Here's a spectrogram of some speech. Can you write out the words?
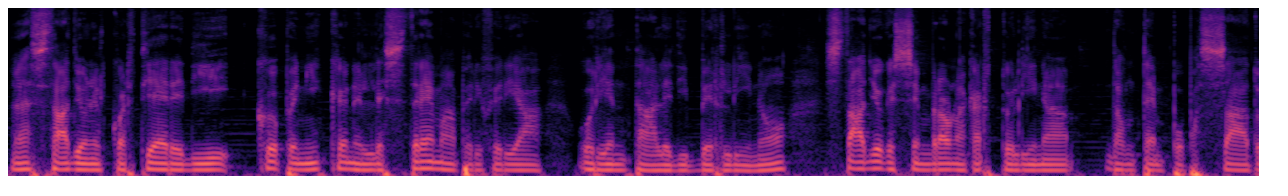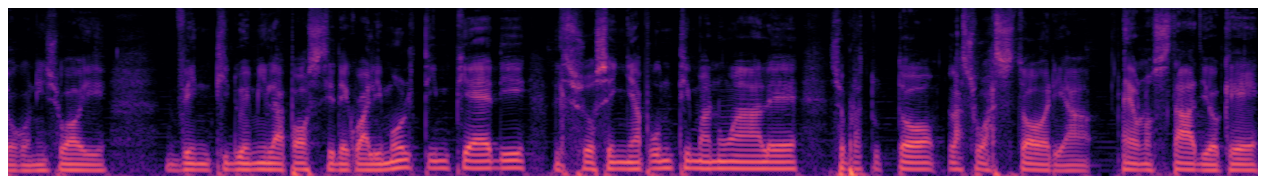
eh, stadio nel quartiere di Köpenick, nell'estrema periferia orientale di Berlino, stadio che sembra una cartolina da un tempo passato con i suoi 22.000 posti dei quali molti in piedi, il suo segnapunti manuale, soprattutto la sua storia. È uno stadio che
